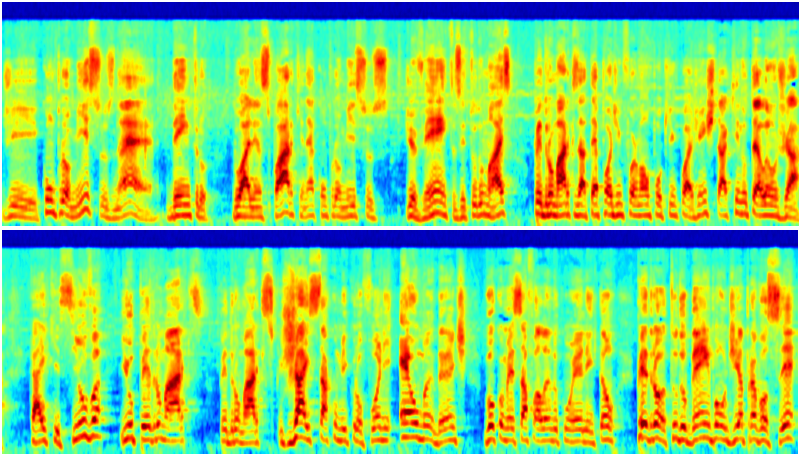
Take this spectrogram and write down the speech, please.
de compromissos né, dentro do Allianz Parque, né, compromissos de eventos e tudo mais. Pedro Marques até pode informar um pouquinho com a gente, está aqui no telão já. Kaique Silva e o Pedro Marques. Pedro Marques já está com o microfone, é o mandante. Vou começar falando com ele então. Pedro, tudo bem? Bom dia para você.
